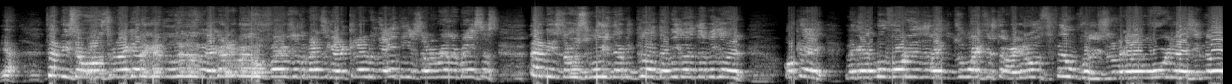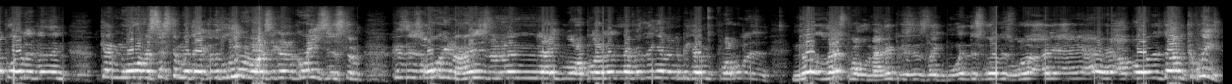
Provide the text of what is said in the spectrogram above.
Yeah, that'd be so awesome. I gotta get literally, I gotta get my own friends with the I gotta connect with atheists on a regular basis. That'd be so sweet. That'd be good. That'd be good. That'd be good. Okay, and I gotta move on to like direct this stuff. I gotta do this film footage, and I gotta organize it and upload it, and then get more of a system with that. With LibreOffice, I got a great system because it's organized, and then like upload it and everything, and then it becomes probably not less problematic because it's like when this one, this one, I, I, I upload is done, complete.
